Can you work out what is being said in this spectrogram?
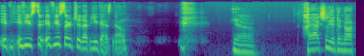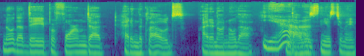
if if you if you search it up, you guys know. Yeah. I actually did not know that they performed at Head in the Clouds. I did not know that. Yeah. That was news to me.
